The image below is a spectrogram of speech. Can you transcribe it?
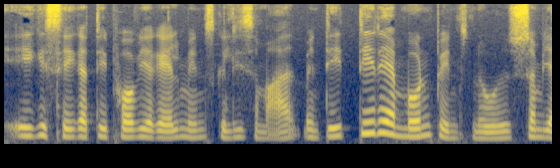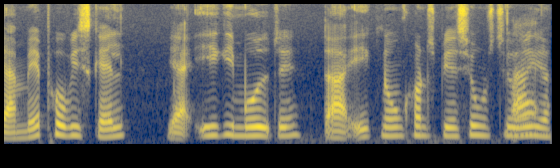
ikke sikkert, det påvirker alle mennesker lige så meget, men det er det der mundbinds noget, som jeg er med på, vi skal. Jeg er ikke imod det. Der er ikke nogen konspirationsteorier. Nej.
